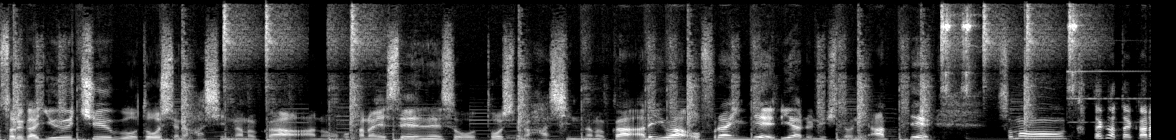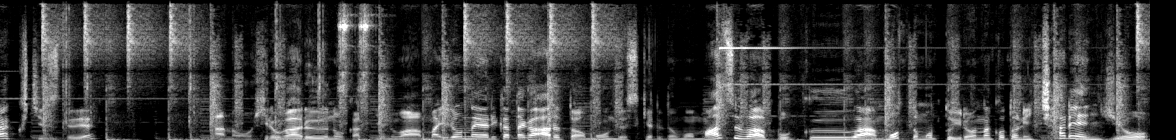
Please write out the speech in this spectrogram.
それが YouTube を通しての発信なのか、あの他の SNS を通しての発信なのか、あるいはオフラインでリアルに人に会って、その方々から口づてであの広がるのかっていうのは、まあ、いろんなやり方があるとは思うんですけれども、まずは僕はもっともっといろんなことにチャレンジを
